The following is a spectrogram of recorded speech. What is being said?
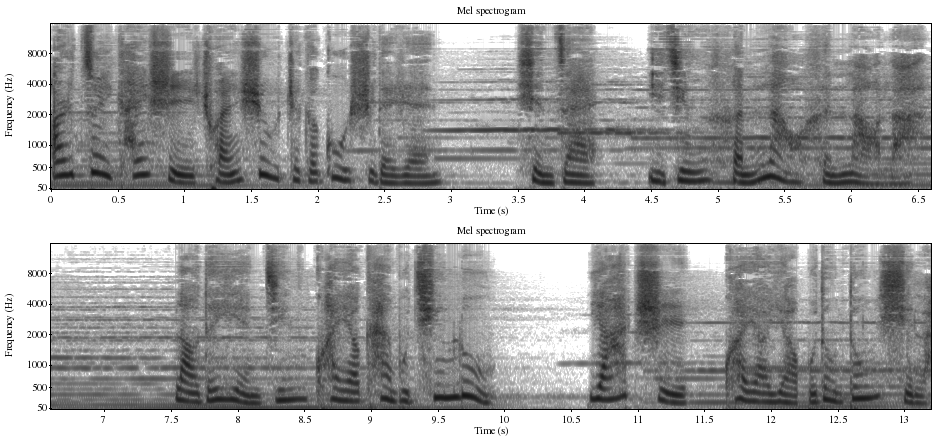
而最开始传述这个故事的人，现在已经很老很老了，老的眼睛快要看不清路，牙齿快要咬不动东西了。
